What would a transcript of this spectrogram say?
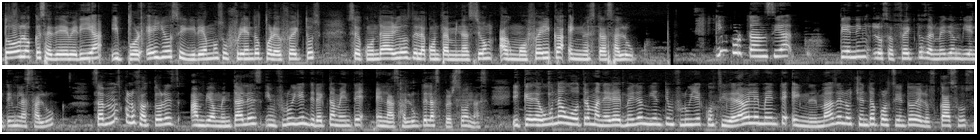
todo lo que se debería y por ello seguiremos sufriendo por efectos secundarios de la contaminación atmosférica en nuestra salud. ¿Qué importancia tienen los efectos del medio ambiente en la salud? Sabemos que los factores ambientales influyen directamente en la salud de las personas y que de una u otra manera el medio ambiente influye considerablemente en el más del 80% de los casos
